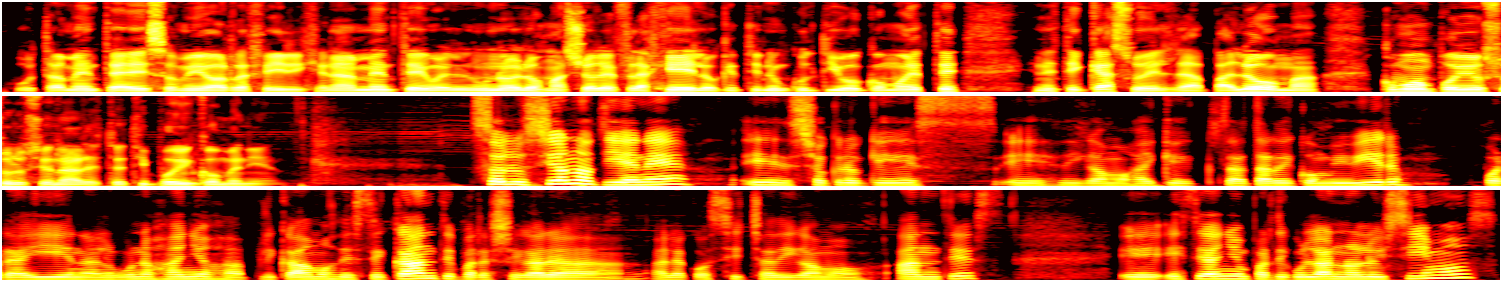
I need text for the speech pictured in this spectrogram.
Justamente a eso me iba a referir. Generalmente uno de los mayores flagelos que tiene un cultivo como este, en este caso es la paloma. ¿Cómo han podido solucionar este tipo de inconvenientes? Solución no tiene, yo creo que es, digamos, hay que tratar de convivir. Por ahí en algunos años aplicábamos desecante para llegar a, la cosecha, digamos, antes. Eh, este año en particular no lo hicimos.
